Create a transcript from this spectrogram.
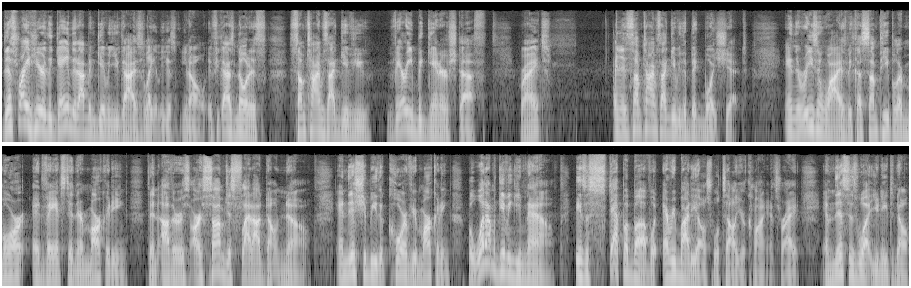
This right here, the game that I've been giving you guys lately is, you know, if you guys notice, sometimes I give you very beginner stuff, right? And then sometimes I give you the big boy shit. And the reason why is because some people are more advanced in their marketing than others, or some just flat out don't know. And this should be the core of your marketing. But what I'm giving you now is a step above what everybody else will tell your clients, right? And this is what you need to know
